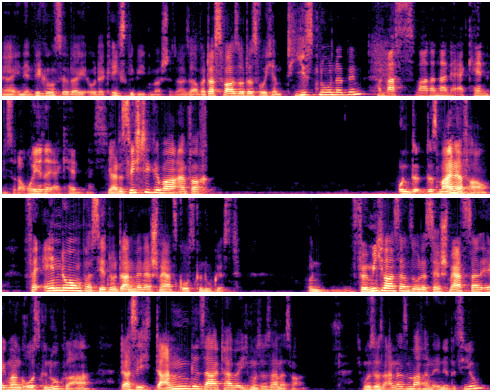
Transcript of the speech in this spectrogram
äh, in Entwicklungs- oder, oder Kriegsgebieten beispielsweise. Aber das war so das, wo ich am tiefsten unter bin. Und was war dann deine Erkenntnis oder eure Erkenntnis? Ja, das Wichtige war einfach, und das ist meine Erfahrung, Veränderung passiert nur dann, wenn der Schmerz groß genug ist. Und für mich war es dann so, dass der Schmerz dann irgendwann groß genug war, dass ich dann gesagt habe, ich muss was anderes machen. Ich muss was anderes machen in der Beziehung.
